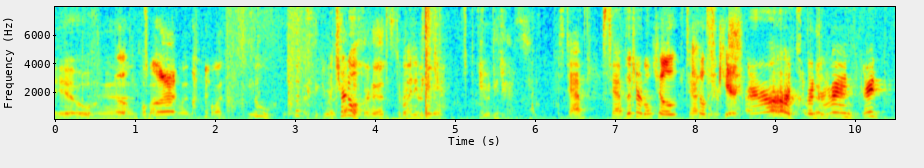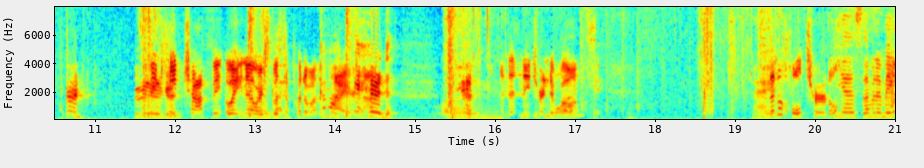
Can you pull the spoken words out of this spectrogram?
Ew. And hold on, hold on, hold on. Ooh, I look, think you a turtle. their heads to Oh, I make need sure to they get don't do any. Stab, stab the turtle. Kill, Stab kill secure. turtle. Good. They keep chopping. Oh, wait, no, we're Oh, supposed to put them on the Come fire. on, ahead. Um, And then they turn to want. bones? Okay. Is that a whole turtle? Yes, I'm gonna make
